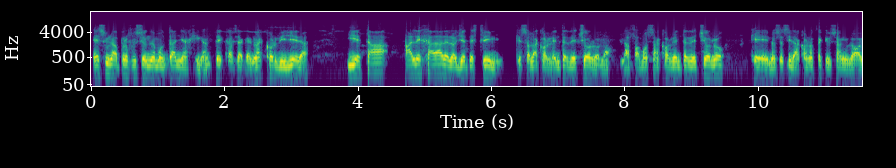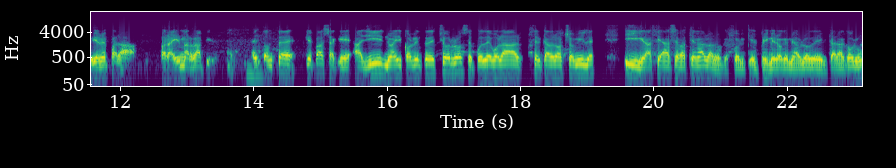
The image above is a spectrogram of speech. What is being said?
es una profusión de montañas gigantesca, o sea que no es cordillera, y está alejada de los jet stream, que son las corrientes de chorro, las, famosas corrientes de chorro que no sé si las conoces, que usan los aviones para, para ir más rápido. Entonces, ¿qué pasa? Que allí no hay corriente de chorro, se puede volar cerca de los 8000 y gracias a Sebastián Álvaro, que fue el, primero que me habló del Karakorum,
